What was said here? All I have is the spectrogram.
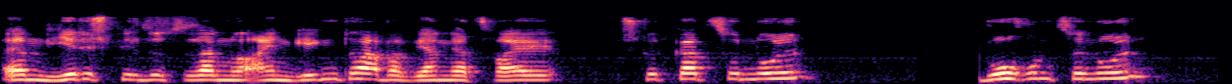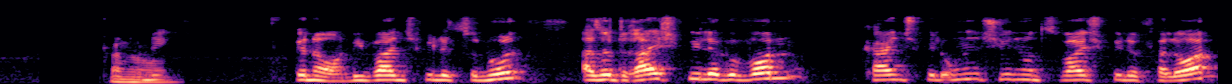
Ähm, jedes Spiel sozusagen nur ein Gegentor, aber wir haben ja zwei Stuttgart zu null, Bochum zu null. Genau. Genau, die beiden Spiele zu null. Also drei Spiele gewonnen, kein Spiel unentschieden und zwei Spiele verloren.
